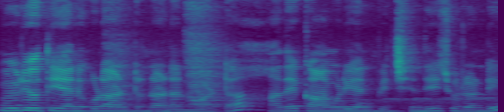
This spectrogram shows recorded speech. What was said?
వీడియో తీయని కూడా అంటున్నాడు అనమాట అదే కామెడీ అనిపించింది చూడండి.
